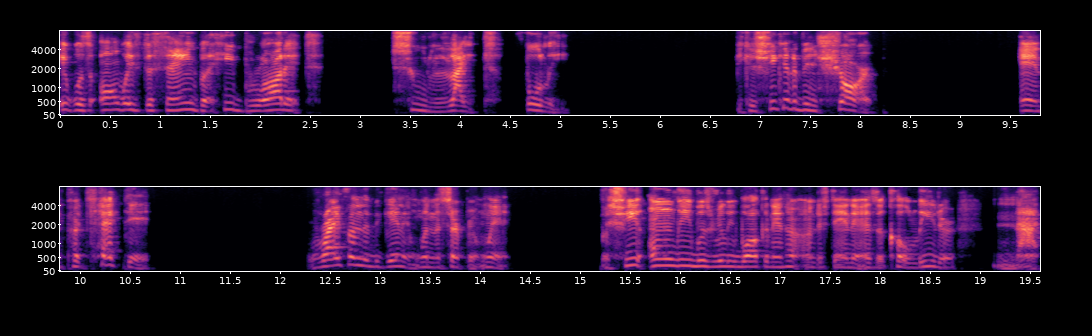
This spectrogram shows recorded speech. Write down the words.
it was always the same, but he brought it to light fully. Because she could have been sharp and protected right from the beginning when the serpent went. But she only was really walking in her understanding as a co-leader, not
